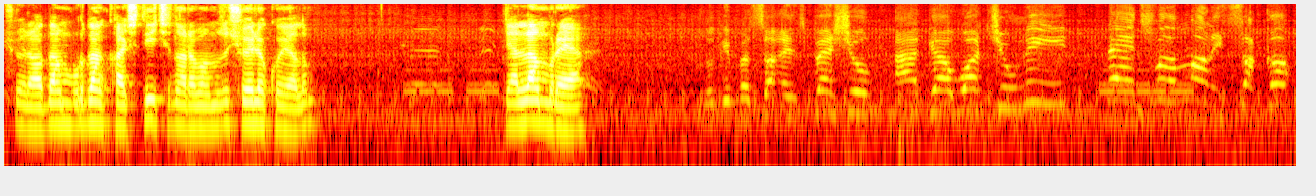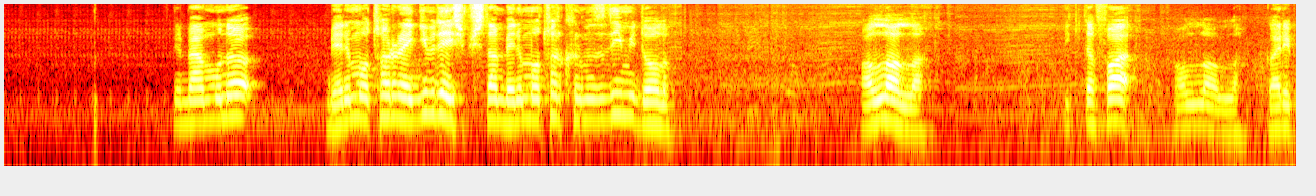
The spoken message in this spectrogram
Şöyle adam buradan kaçtığı için arabamızı şöyle koyalım. Gel lan buraya. Şimdi ben bunu benim motor rengi mi değişmiş lan? Benim motor kırmızı değil miydi oğlum? Allah Allah. İlk defa Allah Allah garip.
